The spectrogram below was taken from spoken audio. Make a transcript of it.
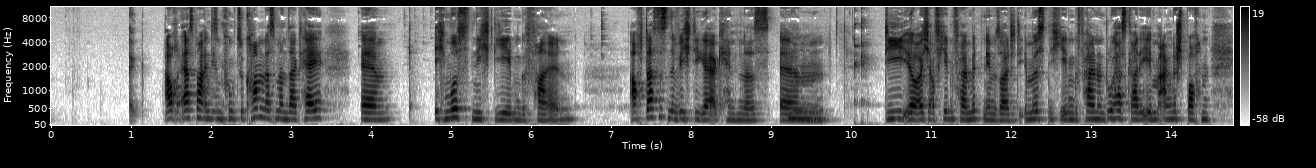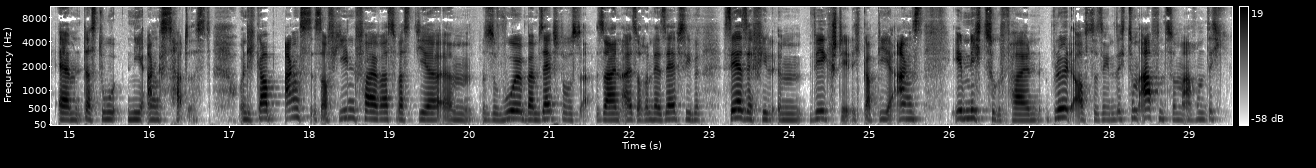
auch erstmal an diesen Punkt zu kommen, dass man sagt, hey, ähm, ich muss nicht jedem gefallen. Auch das ist eine wichtige Erkenntnis. Ähm, hm die ihr euch auf jeden Fall mitnehmen solltet. Ihr müsst nicht jedem gefallen. Und du hast gerade eben angesprochen, ähm, dass du nie Angst hattest. Und ich glaube, Angst ist auf jeden Fall was, was dir ähm, sowohl beim Selbstbewusstsein als auch in der Selbstliebe sehr, sehr viel im Weg steht. Ich glaube, die Angst, eben nicht zu gefallen, blöd auszusehen, sich zum Affen zu machen, sich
